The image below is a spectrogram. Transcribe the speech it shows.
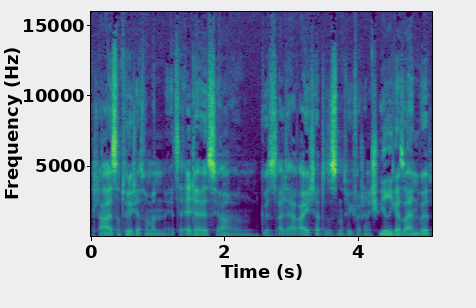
klar ist natürlich, dass wenn man jetzt älter ist, ja, ein gewisses Alter erreicht hat, dass es natürlich wahrscheinlich schwieriger sein wird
